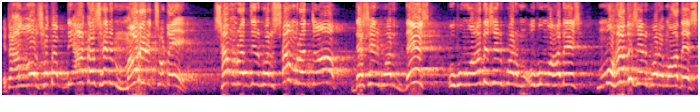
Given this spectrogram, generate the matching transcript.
এটা আল্লাহর শতাব্দী আকাশের মারের ছোটে। সাম্রাজ্যের পর সাম্রাজ্য, দেশের পর দেশ। উপমহাদেশের পর উপমহাদেশ, মহাদেশের পরে মহাদেশ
